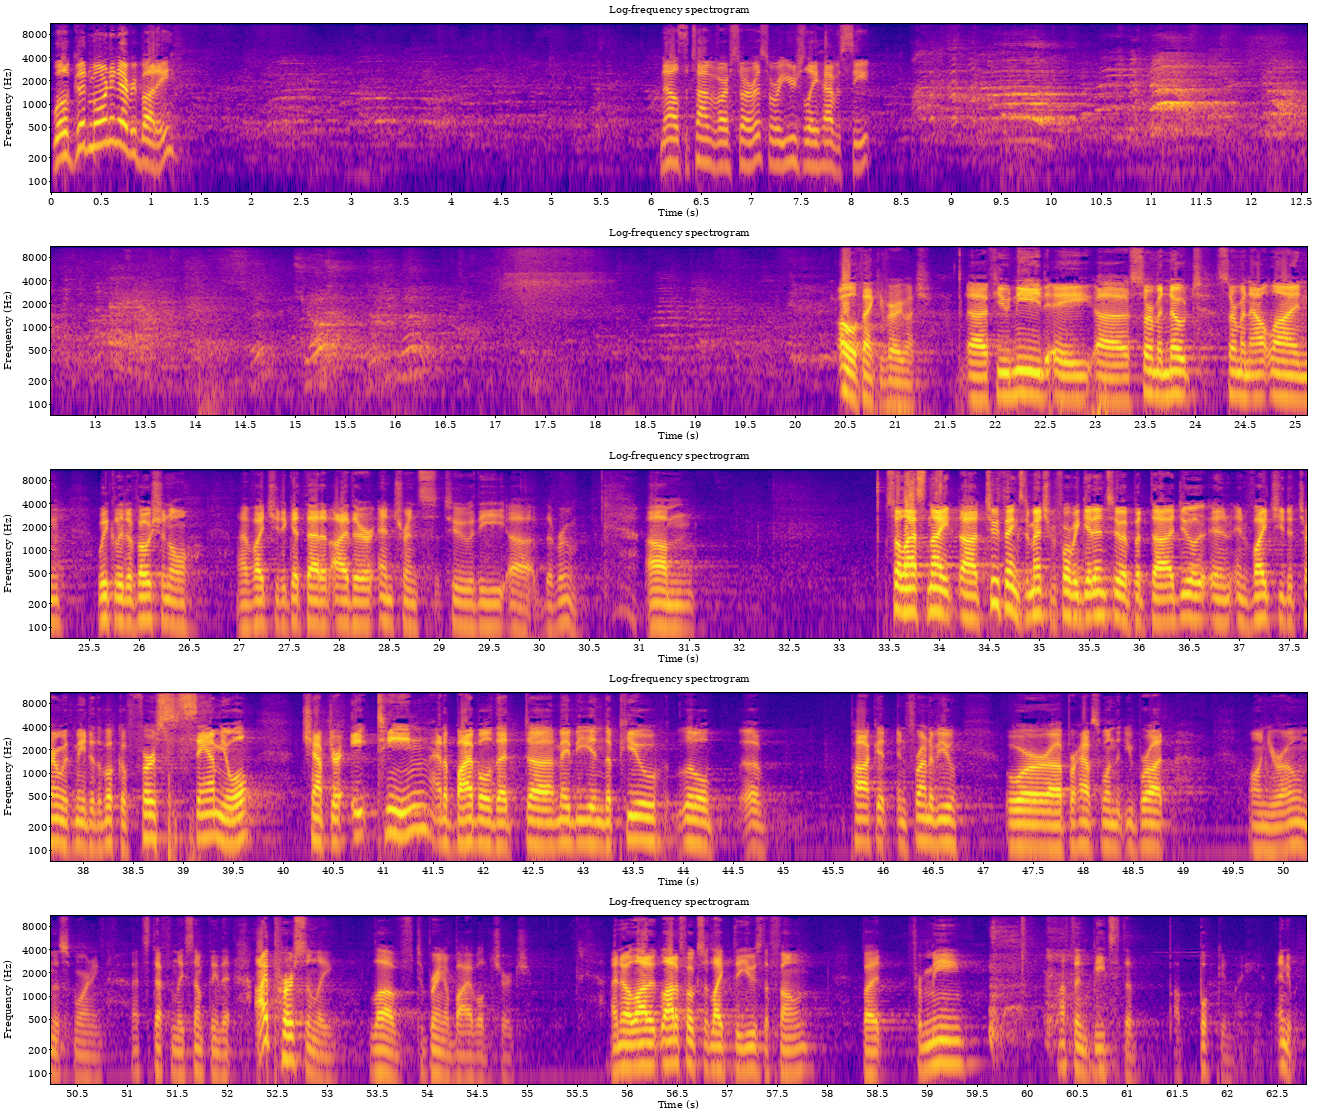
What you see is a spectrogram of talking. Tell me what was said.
Well, good morning, everybody. Now's the time of our service where we usually have a seat. Oh, thank you very much. Uh, if you need a uh, sermon note, sermon outline, weekly devotional, I invite you to get that at either entrance to the, uh, the room. Um, so, last night, uh, two things to mention before we get into it, but uh, I do in- invite you to turn with me to the book of 1 Samuel, chapter 18, at a Bible that uh, may be in the pew little pocket in front of you, or perhaps one that you brought on your own this morning. That's definitely something that I personally love to bring a Bible to church. I know a lot of, a lot of folks would like to use the phone, but for me, nothing beats the, a book in my hand. Anyway,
